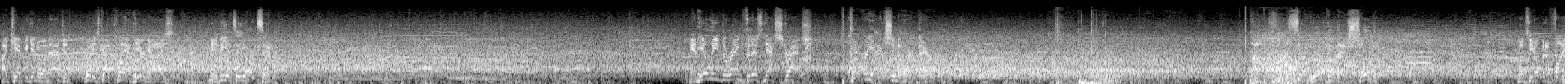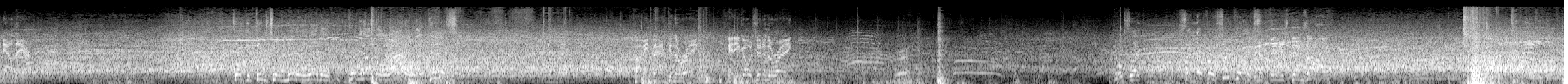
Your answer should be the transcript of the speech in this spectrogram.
I can't begin to imagine what he's got planned here, guys. Maybe it's a yard sale. And he'll leave the ring for this next stretch. Quick reaction to Hart there. Aggressive work on that shoulder. What's he open to find down there? Taking things to another level, bringing out the ladder like this. Coming back in the ring. And he goes into the ring. Looks like setting up for a suplex. Gonna finish things off.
